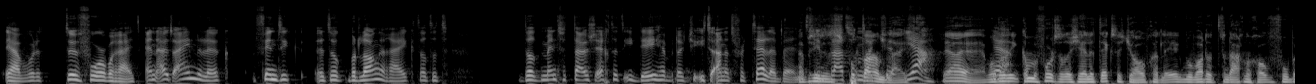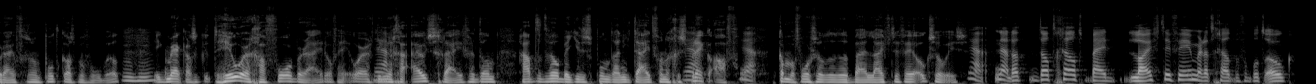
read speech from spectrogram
ja, wordt het te voorbereid. En uiteindelijk vind ik het ook belangrijk dat het dat mensen thuis echt het idee hebben dat je iets aan het vertellen bent. Ja, precies, in plaats van spontaan dat je. blijft. Ja. Ja, ja, ja. want Ja. ik kan me voorstellen als je hele tekst uit je hoofd gaat leren. Ik bedoel, We hadden het vandaag nog over voorbereiding van zo'n podcast bijvoorbeeld. Mhm. Ik merk als ik het heel erg ga voorbereiden of heel erg dingen ga uitschrijven, dan gaat het wel een beetje de spontaniteit van een gesprek af. Ja. Ik kan me voorstellen dat dat bij live tv ook zo is. Ja, nou dat, dat geldt bij live tv, maar dat geldt bijvoorbeeld ook.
